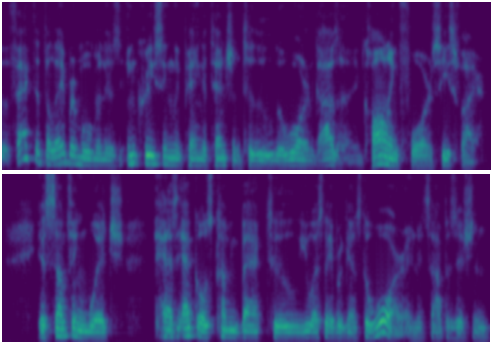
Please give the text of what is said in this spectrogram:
The fact that the labor movement is increasingly paying attention to the war in Gaza and calling for ceasefire is something which has echoes coming back to U.S. labor against the war and its opposition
